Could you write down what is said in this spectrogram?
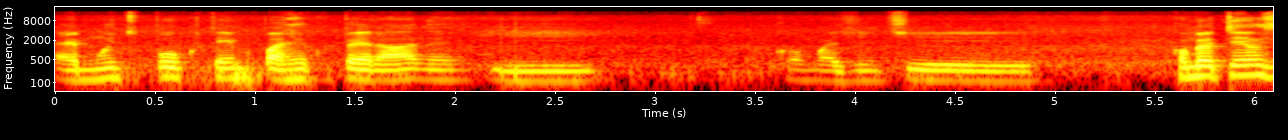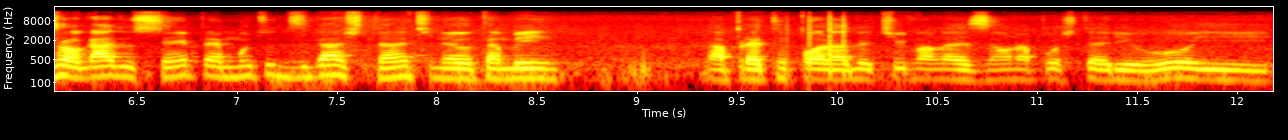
é muito pouco tempo para recuperar, né? E como a gente. Como eu tenho jogado sempre, é muito desgastante, né? Eu também, na pré-temporada, tive uma lesão na posterior e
